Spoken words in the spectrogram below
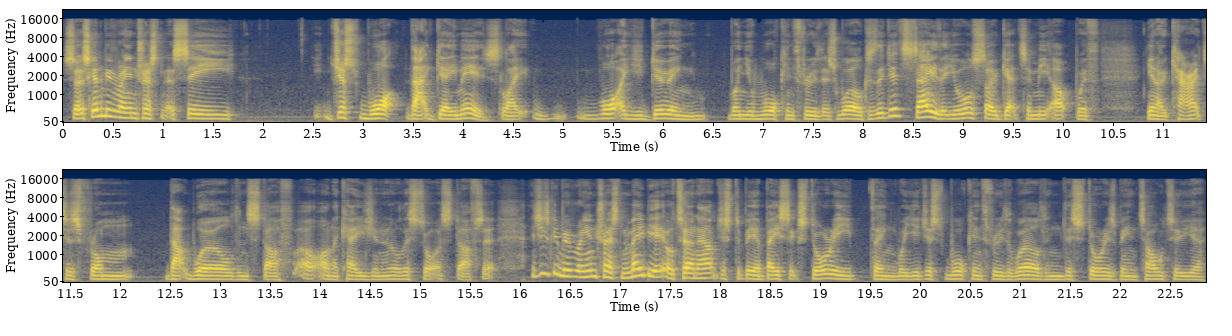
So, it's going to be very interesting to see just what that game is. Like, what are you doing when you're walking through this world? Because they did say that you also get to meet up with, you know, characters from that world and stuff on occasion and all this sort of stuff. So it's just going to be very interesting. Maybe it'll turn out just to be a basic story thing where you're just walking through the world and this story is being told to you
